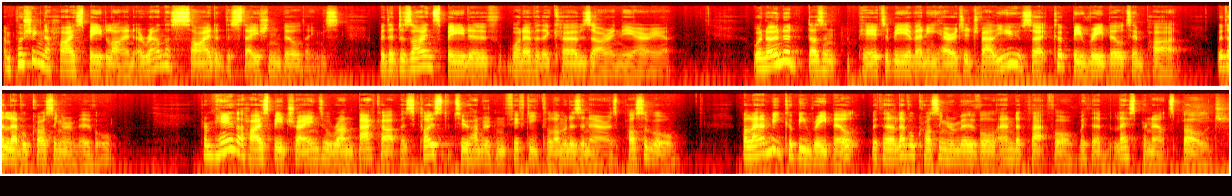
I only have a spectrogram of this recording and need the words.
and pushing the high speed line around the side of the station buildings with a design speed of whatever the curves are in the area. Woonona doesn't appear to be of any heritage value, so it could be rebuilt in part, with a level crossing removal. From here, the high speed trains will run back up as close to 250 km an hour as possible. Bellambi could be rebuilt with a level crossing removal and a platform with a less pronounced bulge.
